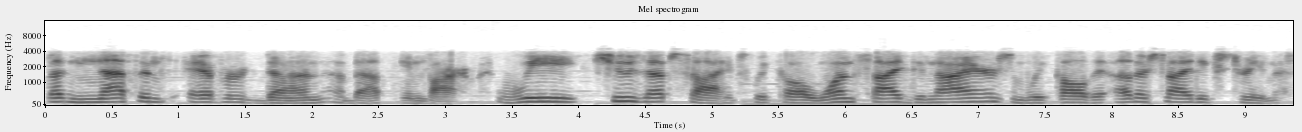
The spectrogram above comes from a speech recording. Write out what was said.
but nothing's ever done about the environment we choose up sides. We call one side deniers and we call the other side extremists.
